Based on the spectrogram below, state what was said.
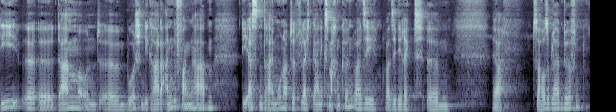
die äh, äh, Damen und äh, Burschen, die gerade angefangen haben, die ersten drei Monate vielleicht gar nichts machen können, weil sie, weil sie direkt ähm, ja, zu Hause bleiben dürfen?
